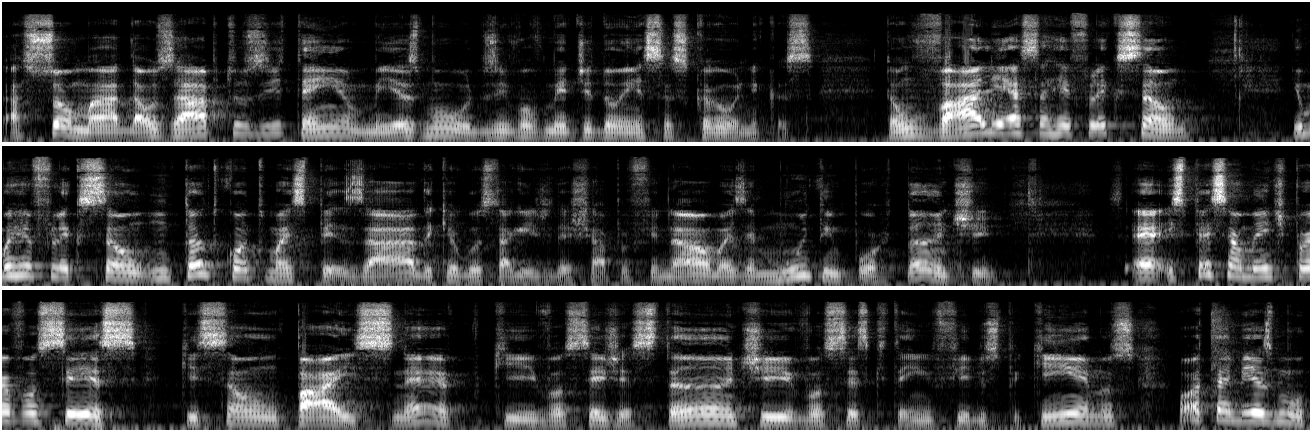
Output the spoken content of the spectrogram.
assomada aos hábitos e tenham mesmo o desenvolvimento de doenças crônicas. Então, vale essa reflexão. E uma reflexão um tanto quanto mais pesada, que eu gostaria de deixar para o final, mas é muito importante, é, especialmente para vocês que são pais, né? Que você gestante, vocês que têm filhos pequenos, ou até mesmo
